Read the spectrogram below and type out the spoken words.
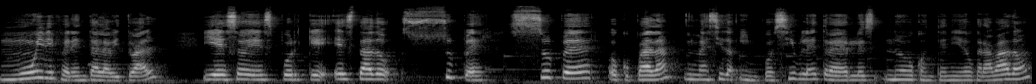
muy diferente a la habitual y eso es porque he estado súper, súper ocupada y me ha sido imposible traerles nuevo contenido grabado.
